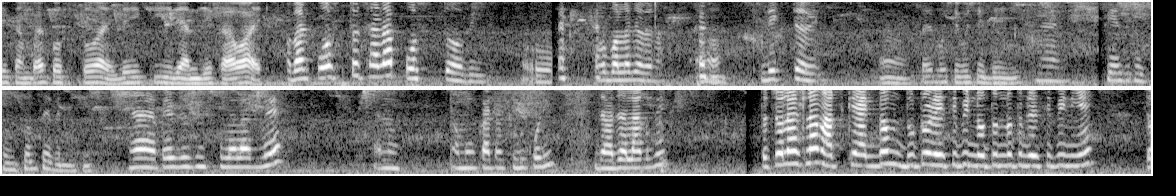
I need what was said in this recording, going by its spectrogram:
দেখাম বা পোস্ত হয় দেখি কি রান দিয়ে খাওয়ায় আবার পোস্ত ছাড়া পোস্ত হবে ও। ও বলা যাবে না। হ্যাঁ, দেখতে হবে। হ্যাঁ, তাই বসে বসে দেই হ্যাঁ। পেঁয়াজ রসুন চলতে হবে নাকি? হ্যাঁ পেঁয়াজ রসুন খোলা লাগবে। কেন আমি কাটা শুরু করি, যা যা লাগবে। তো চলে আসলাম আজকে একদম দুটো রেসিপি নতুন নতুন রেসিপি নিয়ে। তো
